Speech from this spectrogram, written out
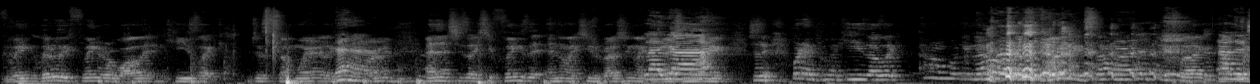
fling, literally fling her wallet and keys like just somewhere like in the apartment. And then she's like, she flings it and then like she's rushing like, Like, the next yeah. morning. She's like, where did I put my keys? I was like, I don't fucking know. I was like, somewhere. It's like, That I is like,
